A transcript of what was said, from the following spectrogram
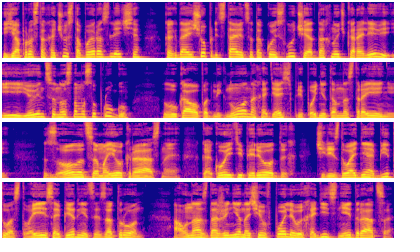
Я просто хочу с тобой развлечься. Когда еще представится такой случай отдохнуть королеве и ее венценосному супругу?» Лукаво подмигнула, находясь в приподнятом настроении. «Золото мое красное! Какой теперь отдых? Через два дня битва с твоей соперницей за трон. А у нас даже не на чем в поле выходить с ней драться.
